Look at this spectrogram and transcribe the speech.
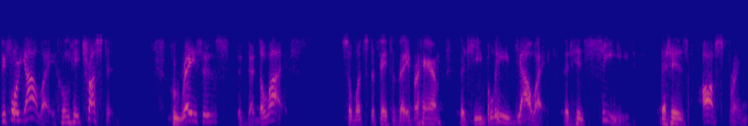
before Yahweh, whom he trusted, who raises the dead to life. So, what's the faith of Abraham? That he believed Yahweh, that his seed, that his offspring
